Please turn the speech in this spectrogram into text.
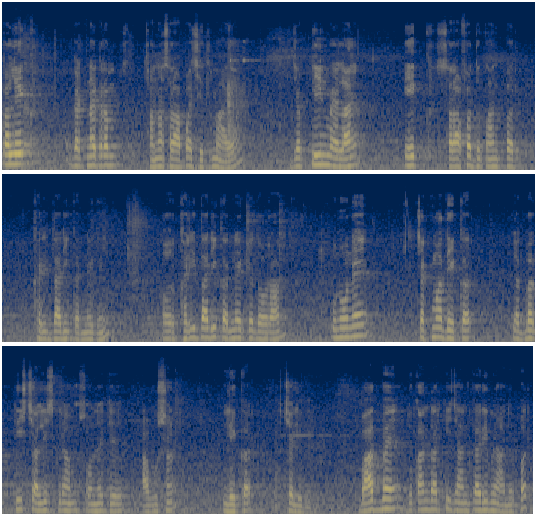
कल एक घटनाक्रम थाना सराफा क्षेत्र में आया, जब तीन महिलाएँ एक सराफा दुकान पर ख़रीदारी करने गईं और ख़रीदारी करने के दौरान उन्होंने चकमा देकर लगभग 30-40 ग्राम सोने के आभूषण लेकर चली गई। बाद में दुकानदार की जानकारी में आने पर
